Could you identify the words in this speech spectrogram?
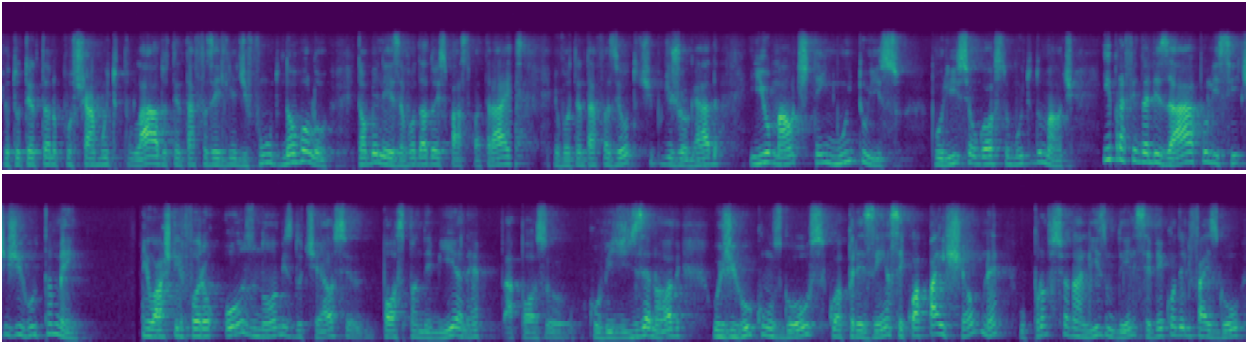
Eu tô tentando puxar muito pro lado, tentar fazer linha de fundo, não rolou. Então, beleza, eu vou dar dois passos para trás, eu vou tentar fazer outro tipo de jogada, e o Mount tem muito isso. Por isso eu gosto muito do Mount. E para finalizar, Pulisic e Giroud também. Eu acho que foram os nomes do Chelsea pós-pandemia, né? Após o Covid-19. O Giroud com os gols, com a presença e com a paixão, né? O profissionalismo dele. Você vê quando ele faz gol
